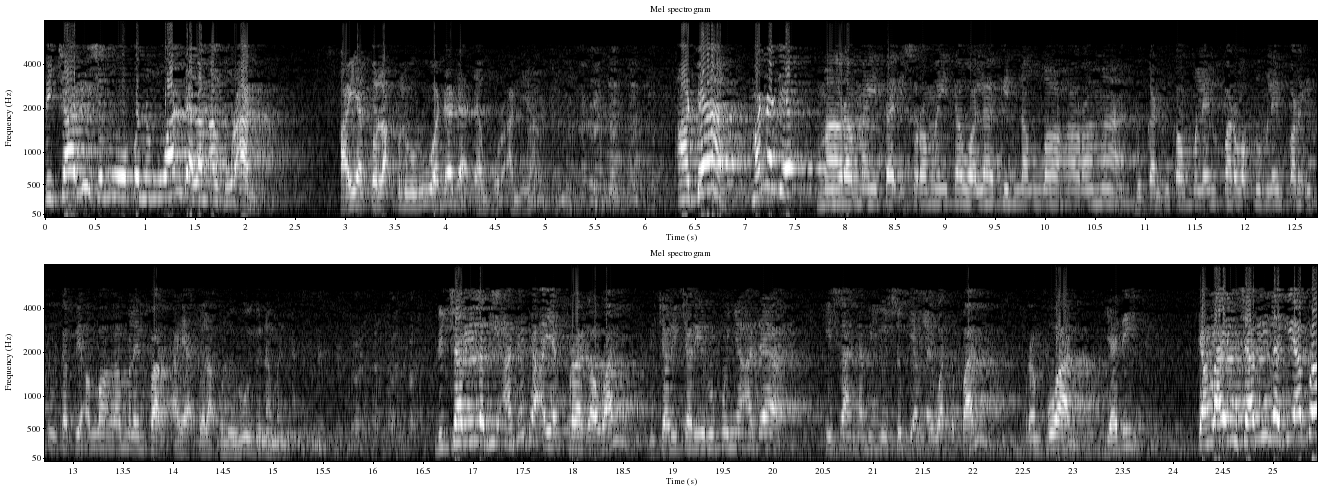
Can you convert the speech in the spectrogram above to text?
dicari semua penemuan dalam Al-Quran. Ayat tolak peluru ada tak dalam Quran ya? Ada. Mana dia? Maramaita isramaita walakinallaha rama. Bukan engkau melempar waktu melempar itu tapi Allah lah melempar. Ayat tolak peluru itu namanya. Dicari lagi ada tak ayat peragawan? Dicari-cari rupanya ada kisah Nabi Yusuf yang lewat depan perempuan. Jadi yang lain cari lagi apa?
